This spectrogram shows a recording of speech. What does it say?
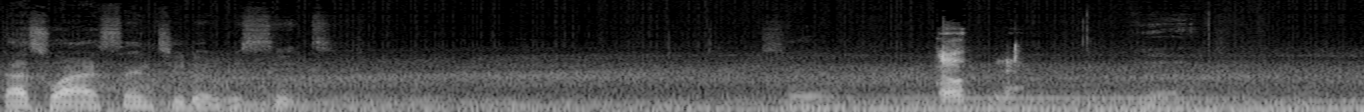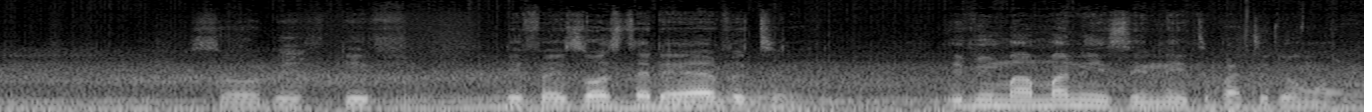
That's why I sent you the receipt. So, Okay. yeah. So they've, they've, they've exhausted everything. Even my money is in it, but don't worry.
